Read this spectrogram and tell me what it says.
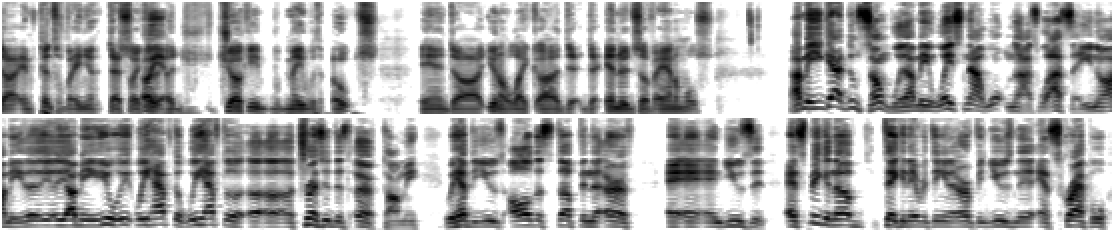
uh, in Pennsylvania. That's like oh, a, yeah. a, jerky made with oats and uh, you know, like uh, the, the innards of animals. I mean, you gotta do something with. It. I mean, waste not, want not. That's what I say. You know, I mean, I mean, you we have to we have to uh, uh, treasure this earth, Tommy. We have to use all the stuff in the earth and, and, and, use it. And speaking of taking everything in the earth and using it and Scrapple,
